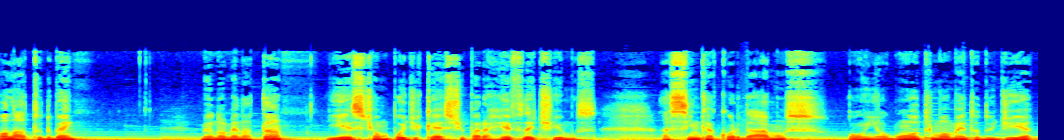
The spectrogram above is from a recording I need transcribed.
Olá, tudo bem? Meu nome é Natan e este é um podcast para refletirmos assim que acordarmos ou em algum outro momento do dia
